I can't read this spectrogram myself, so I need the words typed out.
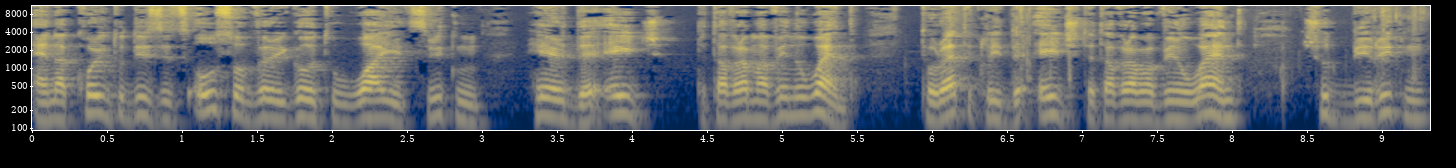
And according to this, it's also very good why it's written here the age that Avram Avinu went. Theoretically, the age that Avram Avinu went should be written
